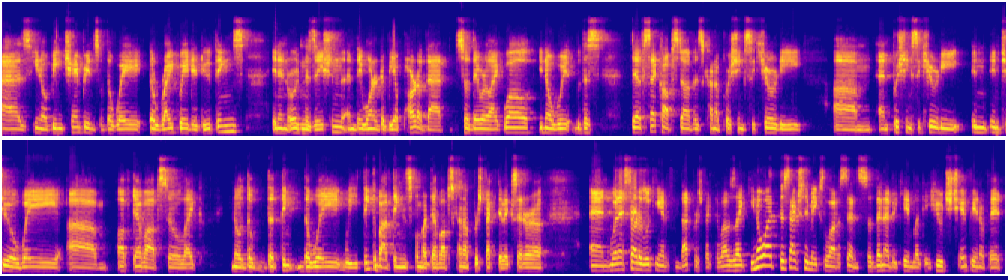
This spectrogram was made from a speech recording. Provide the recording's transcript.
as you know being champions of the way the right way to do things in an organization, and they wanted to be a part of that. So they were like, well, you know, we, this DevSecOps stuff is kind of pushing security um, and pushing security in, into a way um, of DevOps. So like you know the the thing the way we think about things from a DevOps kind of perspective, et cetera. And when I started looking at it from that perspective, I was like, you know what, this actually makes a lot of sense. So then I became like a huge champion of it,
